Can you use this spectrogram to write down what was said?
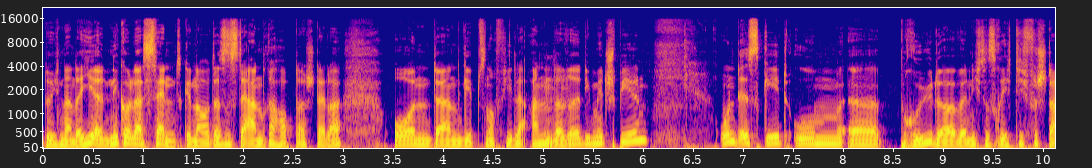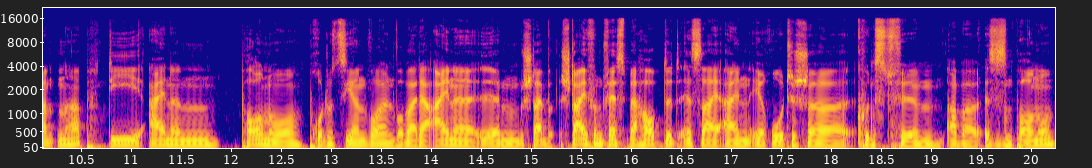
durcheinander. Hier, Nicolas Sent, genau, das ist der andere Hauptdarsteller. Und dann gibt es noch viele andere, mhm. die mitspielen. Und es geht um äh, Brüder, wenn ich das richtig verstanden habe, die einen Porno produzieren wollen, wobei der eine ähm, steif und fest behauptet, es sei ein erotischer Kunstfilm, aber es ist ein Porno.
